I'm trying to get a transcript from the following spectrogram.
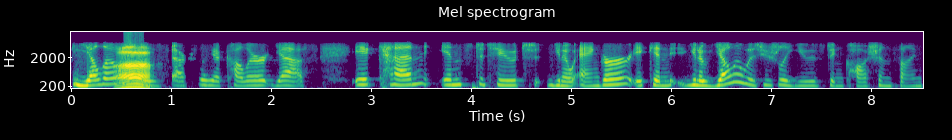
Yellow ah. is actually a color. Yes, it can institute, you know, anger. It can, you know, yellow is usually used in caution signs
